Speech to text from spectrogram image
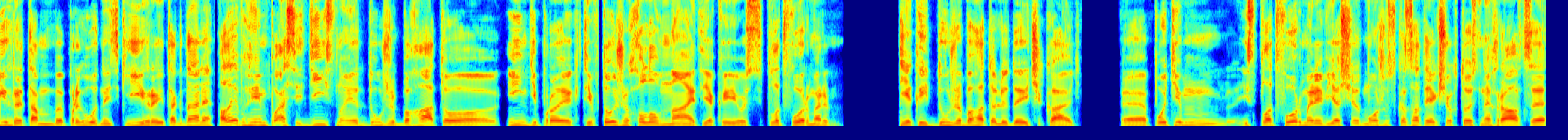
ігри, там пригодницькі ігри і так далі. Але в геймпасі дійсно є дуже багато інді проєктів. Той же Hollow Knight, який ось платформер, який дуже багато людей чекають. Е, Потім із платформерів я ще можу сказати, якщо хтось не грав, це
